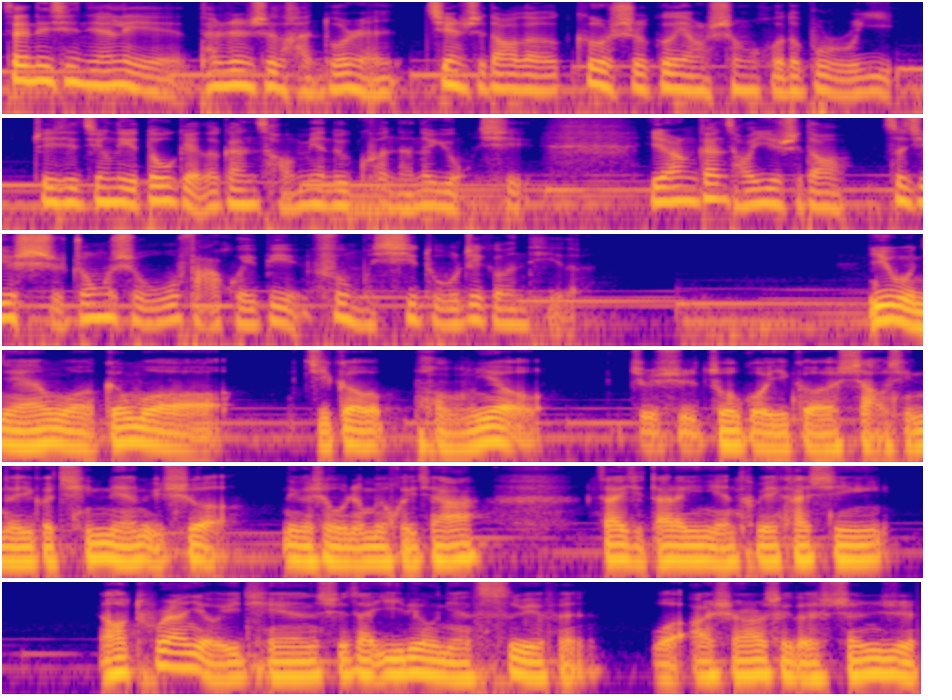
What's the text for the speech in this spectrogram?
在那些年里，他认识了很多人，见识到了各式各样生活的不如意。这些经历都给了甘草面对困难的勇气，也让甘草意识到自己始终是无法回避父母吸毒这个问题的。一五年，我跟我几个朋友就是做过一个小型的一个青年旅社，那个时候我就没回家。在一起待了一年，特别开心。然后突然有一天，是在一六年四月份，我二十二岁的生日，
